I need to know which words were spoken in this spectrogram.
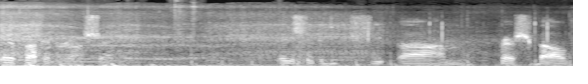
They're fucking Russia. They should have um, pressure valve.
